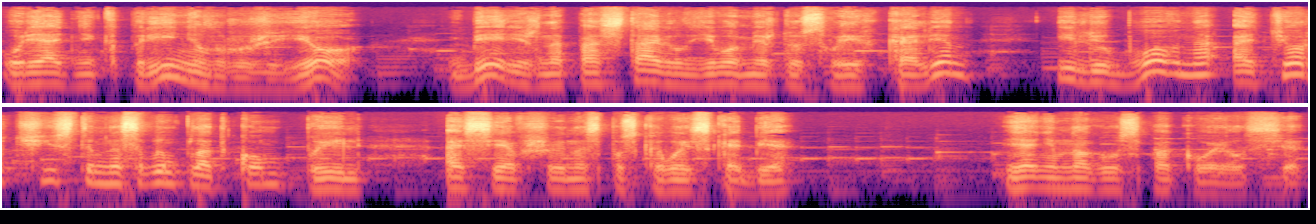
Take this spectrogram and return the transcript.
Урядник принял ружье, бережно поставил его между своих колен и любовно отер чистым носовым платком пыль, осевшую на спусковой скобе. Я немного успокоился,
